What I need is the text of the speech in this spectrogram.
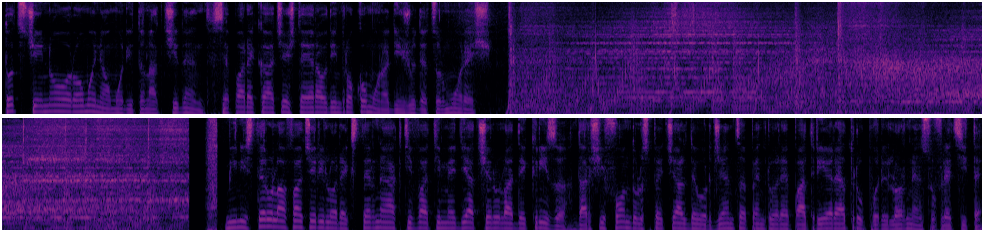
Toți cei nouă români au murit în accident. Se pare că aceștia erau dintr-o comună din județul Mureș. Ministerul Afacerilor Externe a activat imediat celula de criză, dar și fondul special de urgență pentru repatrierea trupurilor neînsuflețite.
